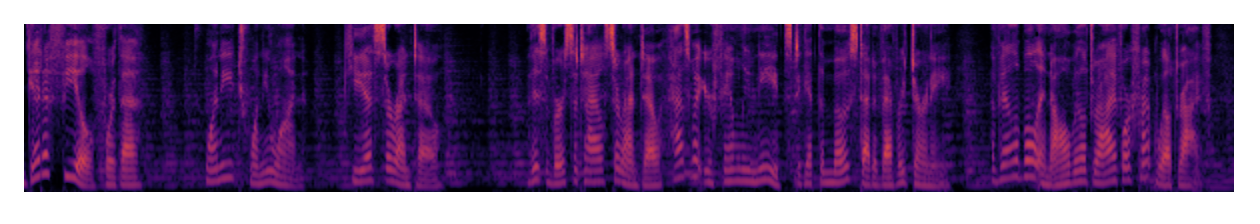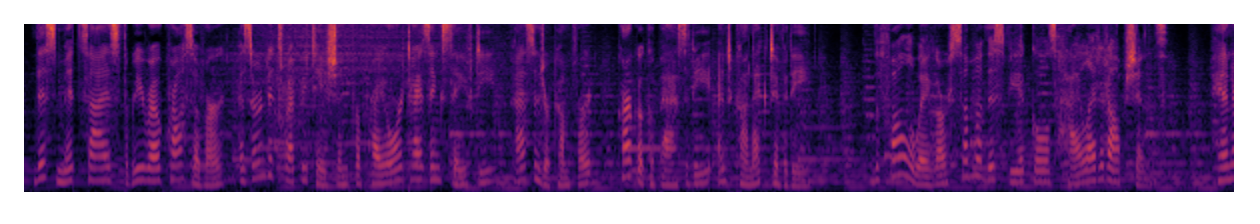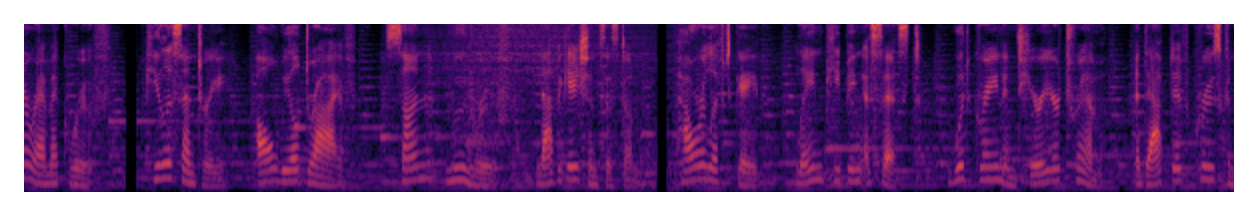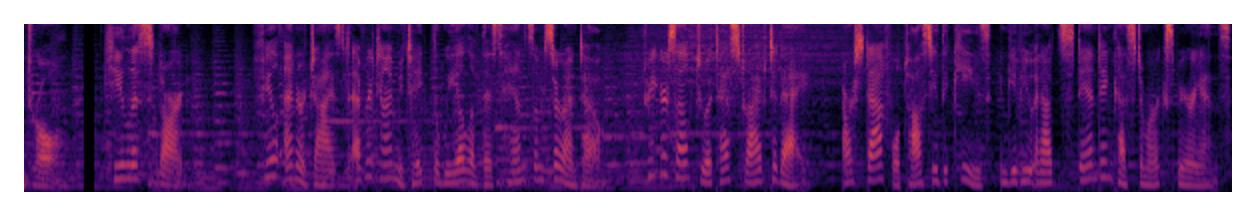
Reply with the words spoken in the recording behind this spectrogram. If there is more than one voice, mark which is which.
Speaker 1: Get a feel for the 2021 Kia Sorento. This versatile Sorento has what your family needs to get the most out of every journey. Available in all-wheel drive or front-wheel drive, this mid-size three-row crossover has earned its reputation for prioritizing safety, passenger comfort, cargo capacity, and connectivity. The following are some of this vehicle's highlighted options. Panoramic roof, keyless entry, all-wheel drive, sun, moonroof, navigation system, power liftgate, lane keeping assist, wood grain interior trim, adaptive cruise control, keyless start. Feel energized every time you take the wheel of this handsome Sorento. Treat yourself to a test drive today. Our staff will toss you the keys and give you an outstanding customer experience.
